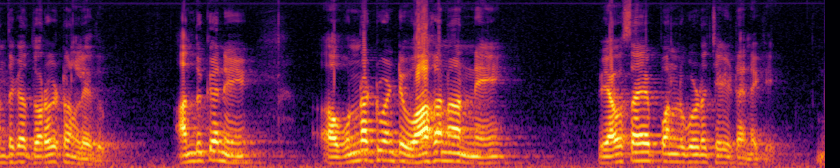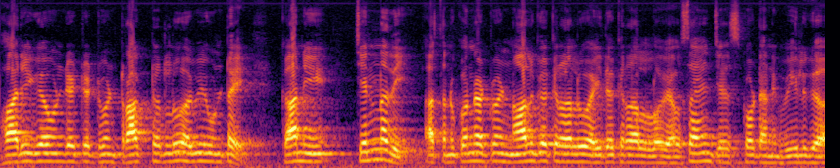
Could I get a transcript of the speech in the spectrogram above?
అంతగా దొరకటం లేదు. అందుకని ఉన్నటువంటి వాహనాన్ని వ్యవసాయ పనులు కూడా చేయటానికి. భారీగా ఉండేటటువంటి ట్రాక్టర్లు అవి ఉంటాయి. కానీ చిన్నది అతను కొన్నటువంటి నాలుగు ఎకరాలు ఐదు ఎకరాలలో వ్యవసాయం చేసుకోవడానికి వీలుగా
